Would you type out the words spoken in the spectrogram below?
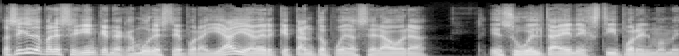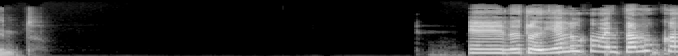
Así que me parece bien que Nakamura esté por allá y a ver qué tanto puede hacer ahora en su vuelta a NXT por el momento. El otro día lo comentamos con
